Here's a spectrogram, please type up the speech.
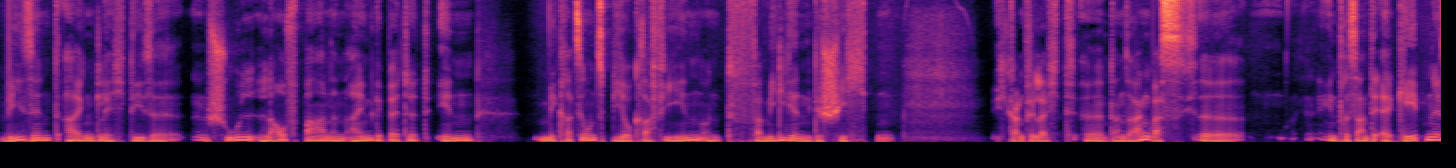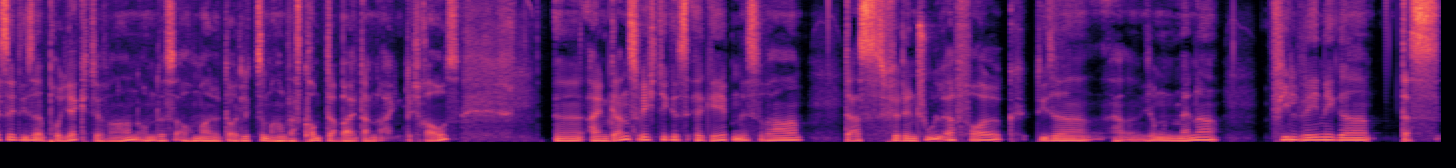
wie sind eigentlich diese Schullaufbahnen eingebettet in Migrationsbiografien und Familiengeschichten. Ich kann vielleicht äh, dann sagen, was äh, interessante Ergebnisse dieser Projekte waren, um das auch mal deutlich zu machen, was kommt dabei dann eigentlich raus. Äh, ein ganz wichtiges Ergebnis war, dass für den Schulerfolg dieser jungen Männer viel weniger das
